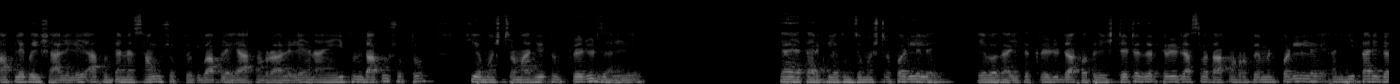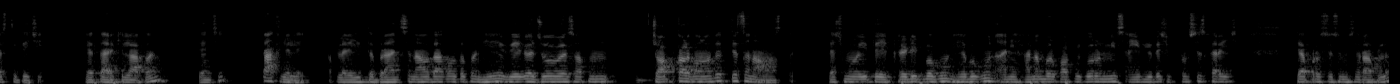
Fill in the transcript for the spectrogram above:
आपले पैसे आलेले आपण त्यांना सांगू शकतो की बा आपल्या ह्या अकाउंटवर आलेले आहे. आणि इथून दाखवू शकतो की हे मस्टर माझे इथून क्रेडिट झालेले आहे. या या तारखेला तुमचं मस्टर पडलेलं आहे. हे बघा इथं क्रेडिट दाखवतं. हे स्टेटस जर क्रेडिट असलं तर अकाउंटवर पेमेंट पडलेलं आहे आणि ही तारीख असते त्याची. या तारखेला आपण त्यांचं टाकलेलं आहे. आपल्याला इथं ब्रांचचं नाव दाखवतं पण हे वेगळं जो वेळेस आपण जॉब कार्ड बनवतो त्याचं नाव असतं. त्याच्यामुळे इथे क्रेडिट बघून हे बघून आणि हा नंबर कॉपी करून मी सांगितली तशी प्रोसेस करायची. त्या प्रोसेसनुसार आपलं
